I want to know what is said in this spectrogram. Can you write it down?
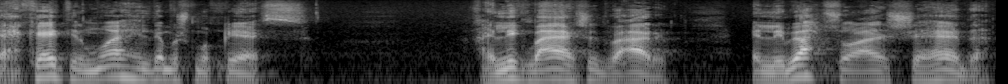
حكاية المؤهل ده مش مقياس. خليك معايا عشان تبقى عارف. اللي بيحصل على الشهادة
